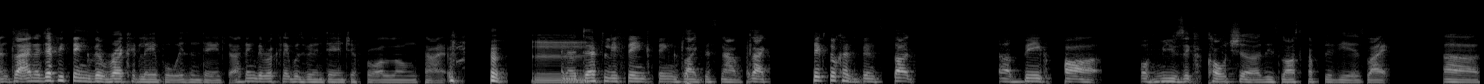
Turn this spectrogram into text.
and, like, and I definitely think the record label is in danger. I think the record label's been in danger for a long time. Mm. And I definitely think things like this now, like TikTok has been such a big part of music culture these last couple of years. Like, uh,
